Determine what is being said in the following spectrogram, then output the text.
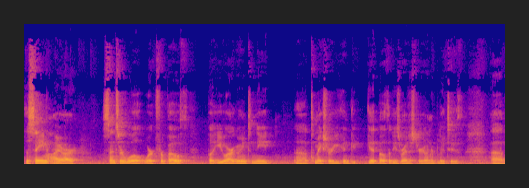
The same IR sensor will work for both, but you are going to need uh, to make sure you can get both of these registered under Bluetooth. Um,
